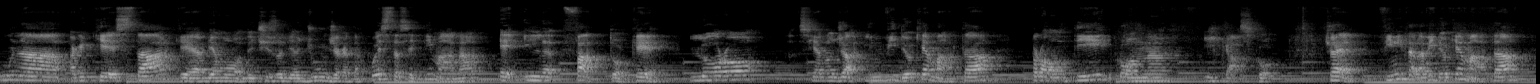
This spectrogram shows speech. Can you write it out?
Una richiesta che abbiamo deciso di aggiungere da questa settimana è il fatto che loro siano già in videochiamata pronti con il casco. Cioè, finita la videochiamata,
